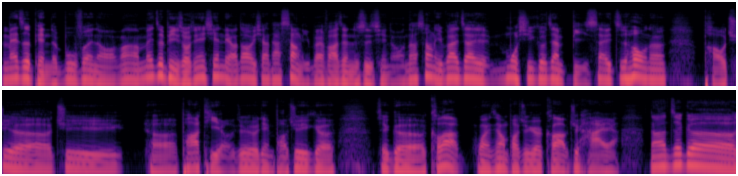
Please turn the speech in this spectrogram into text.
Mazepin 的部分哦，那 Mazepin 首先先聊到一下他上礼拜发生的事情哦。那上礼拜在墨西哥站比赛之后呢，跑去了去呃 party 哦，就有点跑去一个这个 club，晚上跑去一个 club 去嗨啊。那这个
